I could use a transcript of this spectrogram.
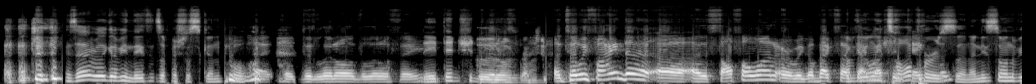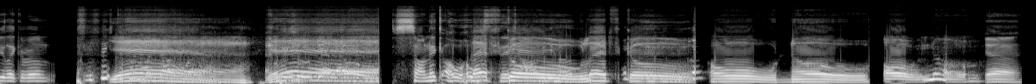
Is that really gonna be Nathan's official skin? What? The, the little, the little thing. Nathan should be Little- this one. Until we find a a, a Salfa one, or we go back to like I'm the that only Russian tall tank one? person. I need someone to be like around. Yeah. Yeah. Sonic. Oh, oh Let's go. Let's go. Oh no. Oh no! Yeah,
